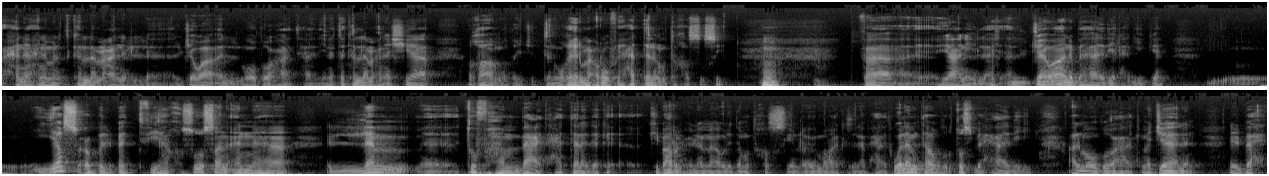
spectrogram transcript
إحنا إحنا لما نتكلم عن ال- الجوا الموضوعات هذه نتكلم عن أشياء غامضة جدا وغير معروفة حتى للمتخصصين. مم. فيعني الجوانب هذه الحقيقة يصعب البت فيها خصوصا أنها لم آه، تفهم بعد حتى لدى كبار العلماء ولدى المتخصصين ولدى مراكز الأبحاث ولم تصبح هذه الموضوعات مجالا للبحث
